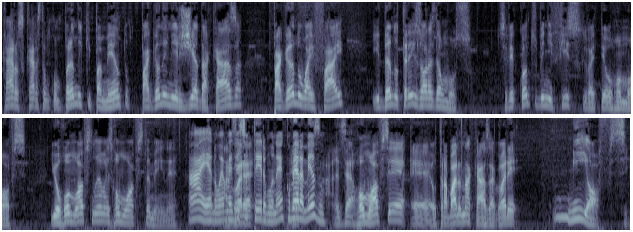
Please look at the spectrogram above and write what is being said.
Cara, os caras estão comprando equipamento, pagando energia da casa, pagando Wi-Fi e dando três horas de almoço. Você vê quantos benefícios que vai ter o home office. E o home office não é mais home office também, né? Ah, é, não é mais esse é, termo, né? Como é, era mesmo? É, home office é, é o trabalho na casa, agora é me office.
